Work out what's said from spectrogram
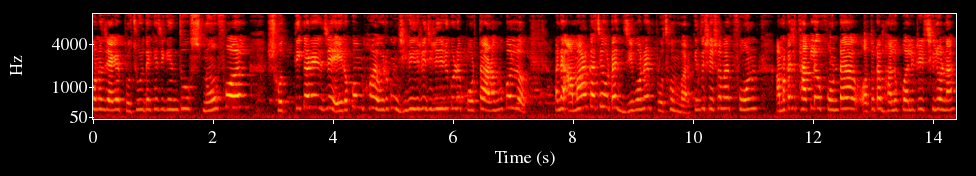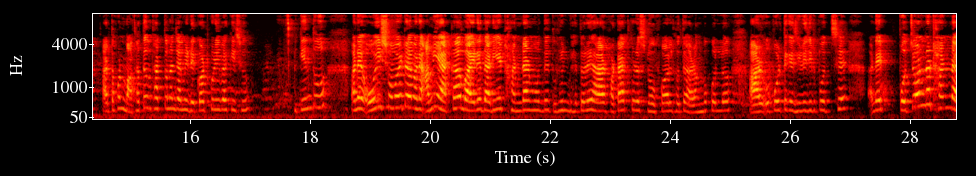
কোনো জায়গায় প্রচুর দেখেছি, কিন্তু স্নোফল সত্যিকারের যে এরকম হয় ওইরকম ঝিরিঝিরি ঝিরিঝিরি করে পড়তে আরম্ভ করল মানে আমার কাছে ওটা জীবনের প্রথমবার। কিন্তু সে সময় ফোন আমার কাছে থাকলেও ফোনটা অতটা ভালো কোয়ালিটির ছিল না, আর তখন মাথাতেও থাকতো না যে আমি রেকর্ড করি বা কিছু। কিন্তু মানে ওই সময়টা মানে আমি একা বাইরে দাঁড়িয়ে ঠান্ডার মধ্যে তুহিন ভেতরে আর হঠাৎ করে স্নোফল হতে আরম্ভ করল, আর ওপর থেকে ঝিরিঝিরি পড়ছে। মানে প্রচণ্ড ঠান্ডা,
